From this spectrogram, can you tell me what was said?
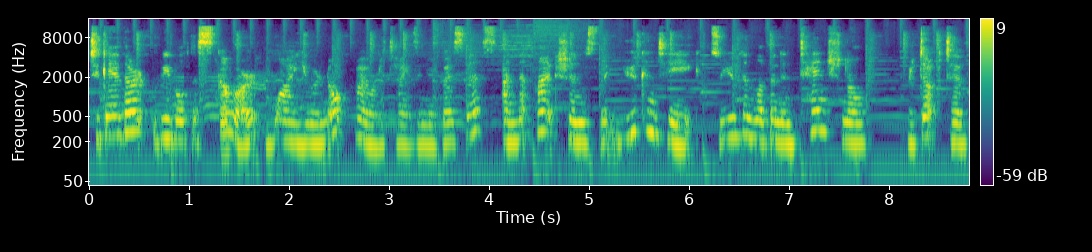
Together, we will discover why you are not prioritizing your business and the actions that you can take so you can live an intentional, productive,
